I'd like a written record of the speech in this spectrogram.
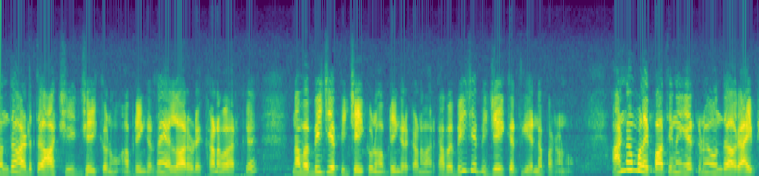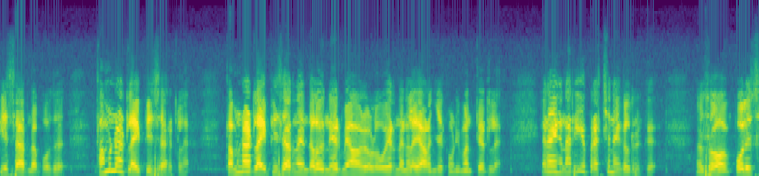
வந்து அடுத்த ஆட்சி ஜெயிக்கணும் அப்படிங்கிறது தான் எல்லாருடைய கனவாக இருக்குது நம்ம பிஜேபி ஜெயிக்கணும் அப்படிங்கிற கனவாக இருக்குது அப்போ பிஜேபி ஜெயிக்கிறதுக்கு என்ன பண்ணணும்? அண்ணாமலை பார்த்தீங்கன்னா ஏற்கனவே வந்து அவர் ஐபிஎஸ்ஸாக இருந்த போது தமிழ்நாட்டில் ஐபிஎஸ்ஸாக இருக்கல. தமிழ்நாட்டில் ஐபிஎஸ்ஸாக இருந்தால் இந்த அளவு நேர்மையாக உயர்ந்த நிலையை அடைஞ்சிருக்க முடியுமான்னு தெரில ஏன்னா இங்கே நிறைய பிரச்சனைகள் இருக்குது ஸோ போலீஸ்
